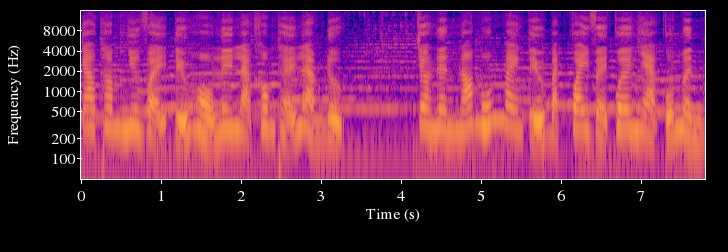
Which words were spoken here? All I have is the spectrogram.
cao thâm như vậy tiểu hồ ly là không thể làm được. Cho nên nó muốn mang tiểu bạch quay về quê nhà của mình.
